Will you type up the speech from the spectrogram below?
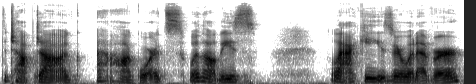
the top dog at Hogwarts with all these lackeys or whatever.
